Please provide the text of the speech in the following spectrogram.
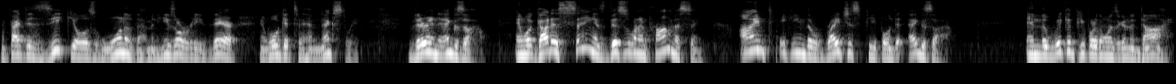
In fact, Ezekiel is one of them, and he's already there, and we'll get to him next week. They're in exile. And what God is saying is, this is what I'm promising. I'm taking the righteous people into exile. And the wicked people are the ones that are going to die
